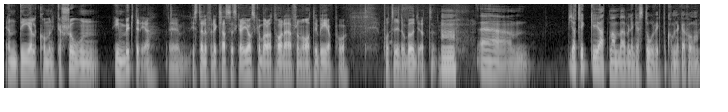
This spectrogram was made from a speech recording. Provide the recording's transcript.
en del kommunikation inbyggt i det. Äh, istället för det klassiska, jag ska bara ta det här från A till B på, på tid och budget. Mm. Uh, jag tycker ju att man behöver lägga stor vikt på kommunikation.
